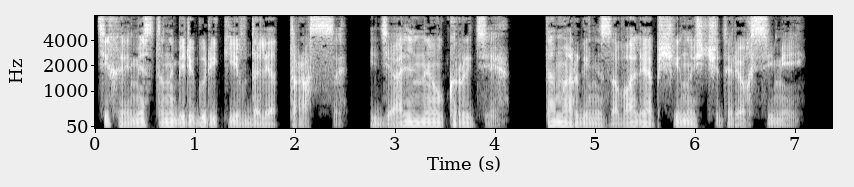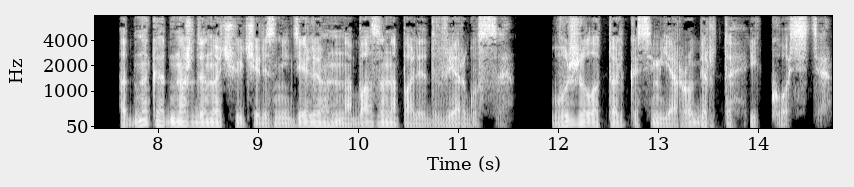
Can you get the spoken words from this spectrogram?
Тихое место на берегу реки вдали от трассы. Идеальное укрытие. Там и организовали общину из четырех семей. Однако однажды ночью через неделю на базу напали двергусы. Выжила только семья Роберта и Костя.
